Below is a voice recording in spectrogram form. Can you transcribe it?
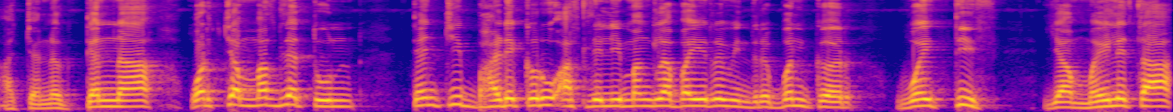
अचानक त्यांना वरच्या मजल्यातून त्यांची भाडेकरू असलेली मंगलाबाई रवींद्र बनकर वय तीस या महिलेचा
